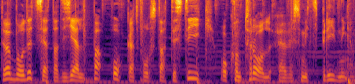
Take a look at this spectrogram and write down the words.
Det var både ett sätt att hjälpa och att få statistik och kontroll över smittspridningen.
